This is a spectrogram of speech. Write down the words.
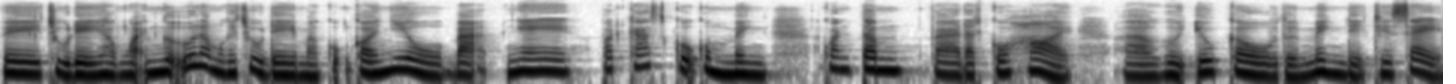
Về chủ đề học ngoại ngữ là một cái chủ đề mà cũng có nhiều bạn nghe podcast cũ của mình quan tâm và đặt câu hỏi và gửi yêu cầu tới mình để chia sẻ.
